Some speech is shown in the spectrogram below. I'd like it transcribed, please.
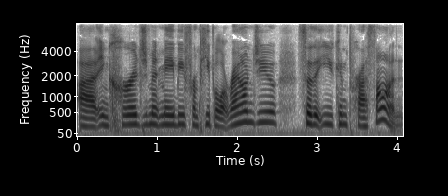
uh, encouragement maybe from people around you so that you can press on.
